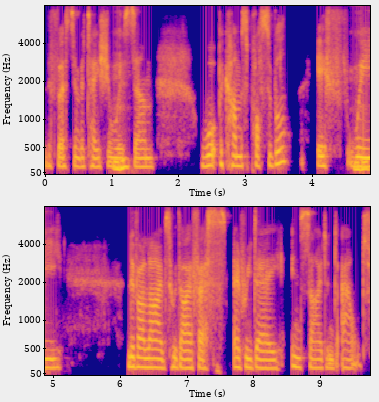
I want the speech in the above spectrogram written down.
the first invitation mm-hmm. was um, what becomes possible if mm-hmm. we live our lives with IFS every day, inside and out.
